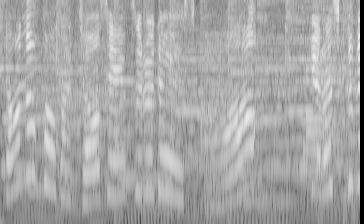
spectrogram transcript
どの子が挑戦するですか？よろしくね。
